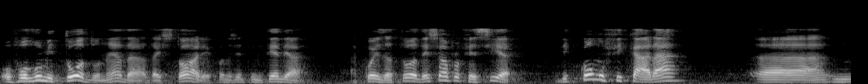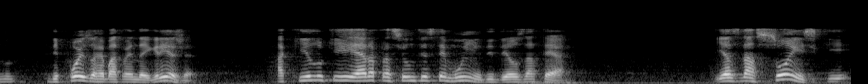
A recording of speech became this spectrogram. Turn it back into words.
o volume todo né, da, da, história, quando a gente entende a, a, coisa toda, isso é uma profecia de como ficará uh, depois do arrebatamento da igreja, aquilo que era para ser um testemunho de Deus na terra. E as nações que,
